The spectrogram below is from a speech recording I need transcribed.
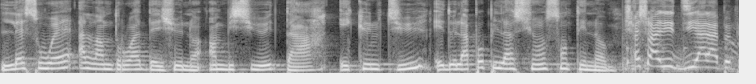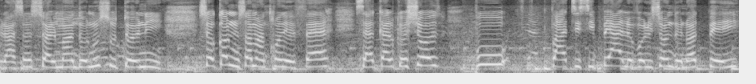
Les souhaits à l'endroit des jeunes ambitieux d'art et culture et de la population sont énormes. J'ai choisi de dire à la population seulement de nous soutenir. Ce que nous sommes en train de faire, c'est quelque chose pour participer à l'évolution de notre pays.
